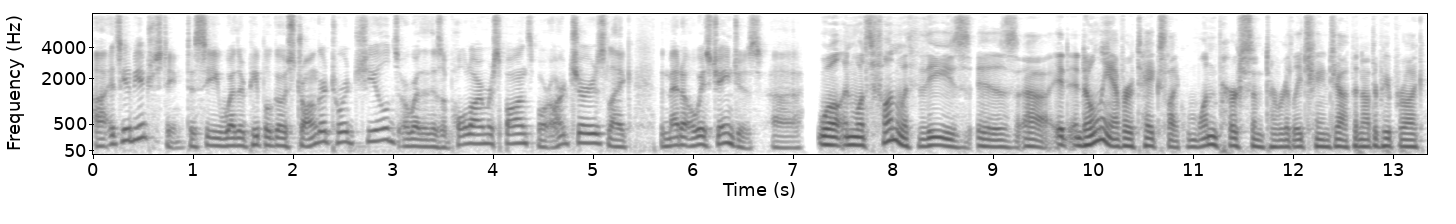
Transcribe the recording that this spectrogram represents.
uh, it's going to be interesting to see whether people go stronger towards shields or whether there's a polearm response, more archers. Like the meta always changes. Uh, Well, and what's fun with these is uh, it, it only ever takes like one person to really change up, and other people are like,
